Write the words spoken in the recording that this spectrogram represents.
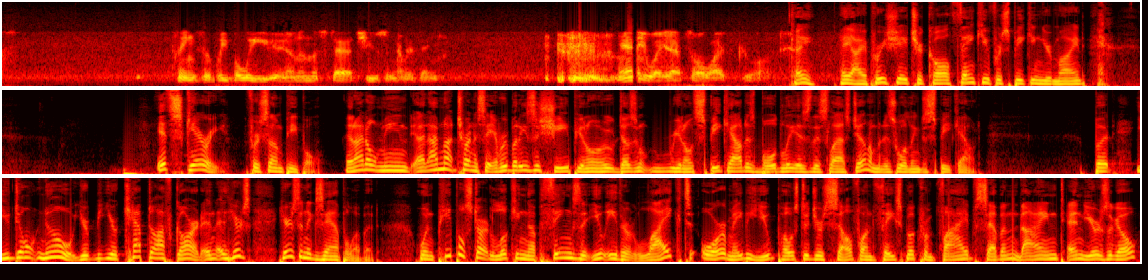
things that we believe in and the statues and everything. anyway, that's all I've got. Okay. Hey, I appreciate your call. Thank you for speaking your mind. It's scary for some people. And I don't mean, and I'm not trying to say everybody's a sheep, you know, who doesn't, you know, speak out as boldly as this last gentleman is willing to speak out. But you don't know. You're you're kept off guard. And here's here's an example of it. When people start looking up things that you either liked or maybe you posted yourself on Facebook from five, seven, nine, ten years ago,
